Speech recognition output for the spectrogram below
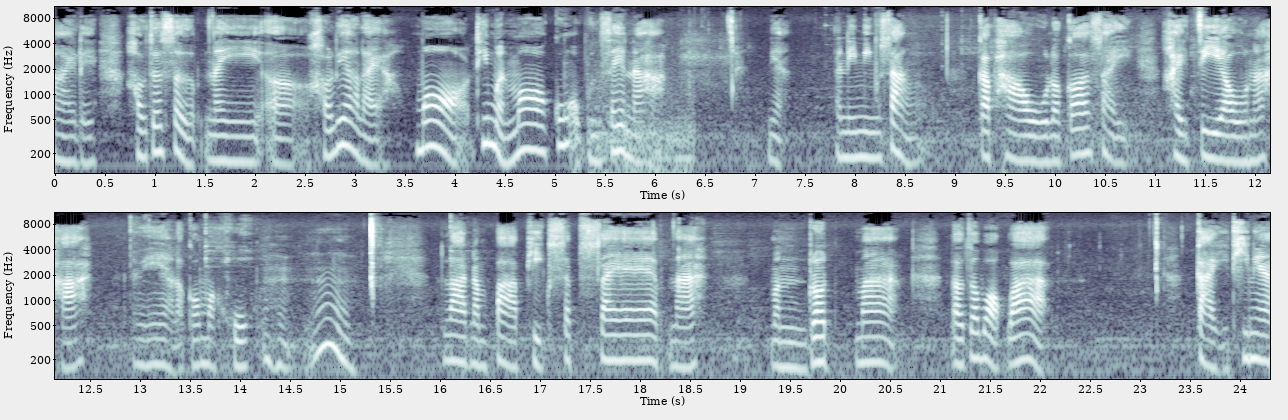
มายเลย เขาจะเสิร์ฟในเอ่อเขาเรียกอะไรอะหม้อที่เหมือนหม้อกุ้งอบวุ้นเส้นนะคะ เนี่ย อันนี้มิงสั่งกะเพราแล้วก็ใส่ไข่เจียวนะคะนี่แล้วก็มาคุกราดน้ำปลาพริกแซ่บๆนะ มันรสมาก เราจะบอกว่า ไก่ที่เนี่ย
